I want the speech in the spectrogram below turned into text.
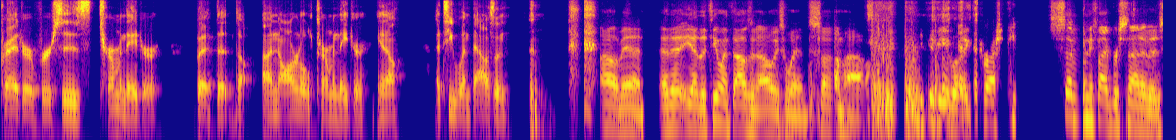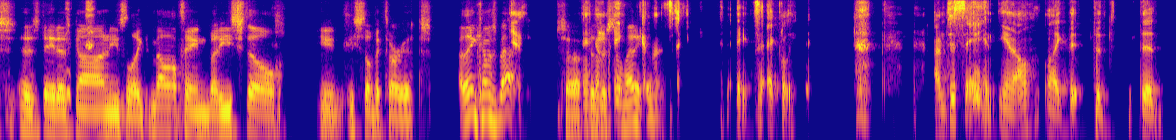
Predator versus Terminator, but the, the an Arnold Terminator, you know, a T one thousand. Oh man, and then, yeah, the T one thousand always wins somehow. He could be like crushed. Seventy five percent of his his data is gone. He's like melting, but he's still he, he's still victorious. I think he comes back. So because there's so many of. exactly. I'm just saying, you know, like the the the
